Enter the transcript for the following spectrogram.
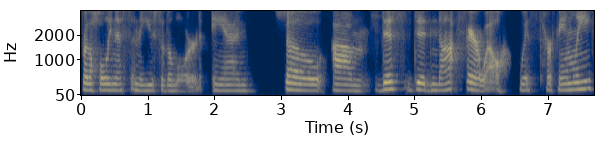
for the holiness and the use of the Lord. And so um, this did not fare well with her family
